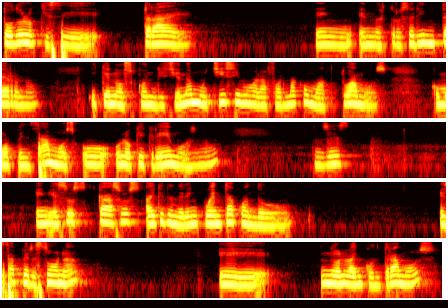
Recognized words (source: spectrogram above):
todo lo que se trae en, nuestro ser interno y que nos condiciona muchísimo a la forma como actuamos, como pensamos o, lo que creemos, ¿no? Entonces, en esos casos hay que tener en cuenta cuando esa persona eh, nos la encontramos,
